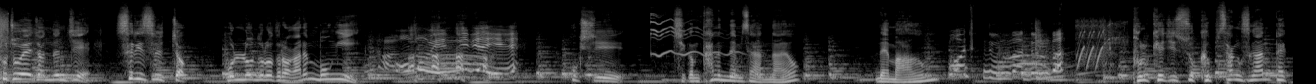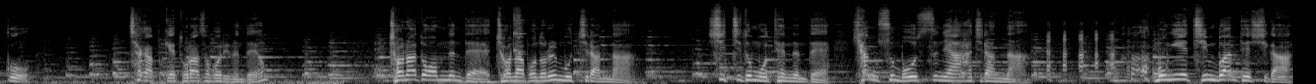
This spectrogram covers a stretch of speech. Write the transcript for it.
초조해졌는지 스리슬쩍 본론으로 들어가는 몽이. 어머 웬일이야 얘. 혹시 지금 타는 냄새 안 나요? 내 마음? 어 눈봐 눈 봐. 불쾌지수 급상승한 백구 차갑게 돌아서 버리는데요 전화도 없는데 전화번호를 묻질 않나. 씻지도 못했는데 향수 못 쓰냐 하질 않나. 몽이의 진부한 대시가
